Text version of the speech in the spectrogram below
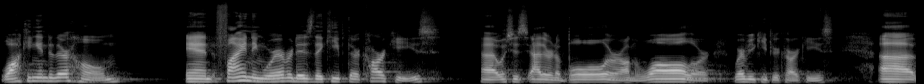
walking into their home, and finding wherever it is they keep their car keys, uh, which is either in a bowl or on the wall or wherever you keep your car keys, uh,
